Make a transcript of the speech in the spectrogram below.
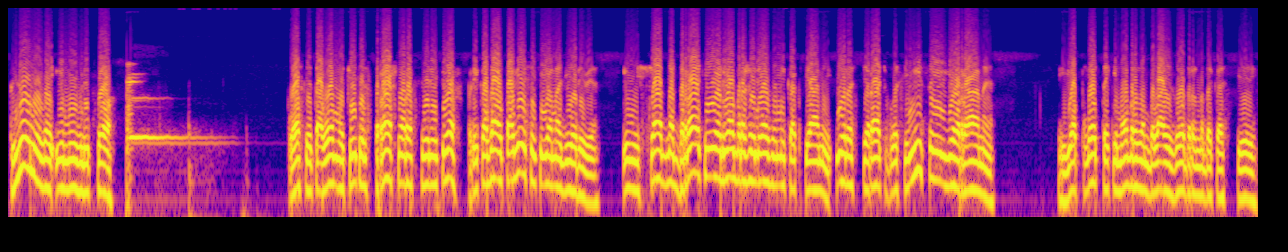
плюнула ему в лицо. После того мучитель, страшно рассверепев, приказал повесить ее на дереве и нещадно драть ее ребра железными когтями и растирать в лосенице ее раны. Ее плоть таким образом была изодрана до костей.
